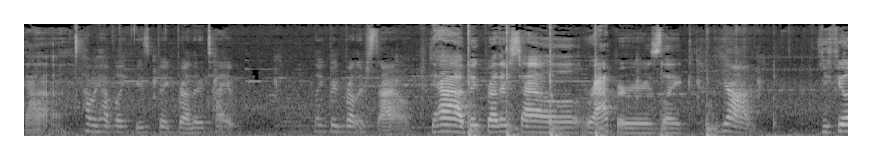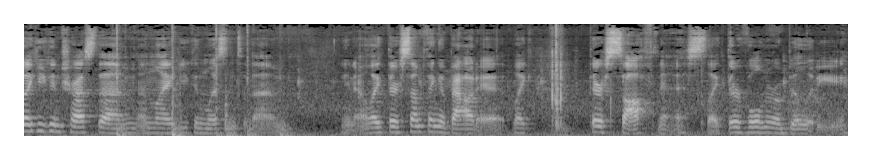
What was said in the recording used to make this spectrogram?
yeah, How we have like these Big Brother type, like Big Brother style. yeah. Big Brother style rappers. Like Yeah. You feel like you can trust them and like you can listen to them. You know, like there's something about it, like their softness, like their vulnerability.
